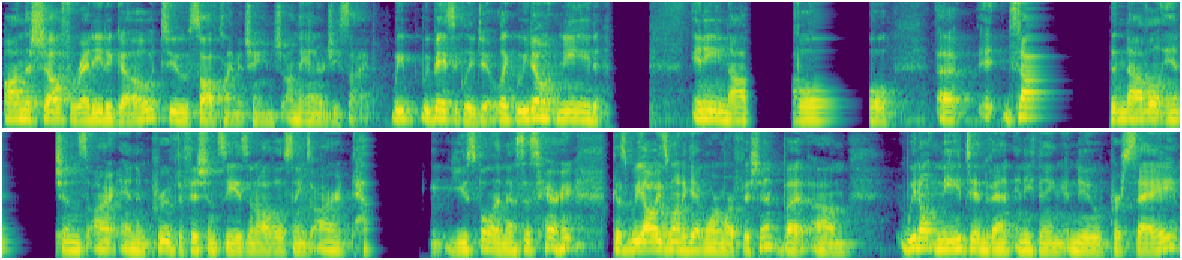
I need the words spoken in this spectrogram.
on the shelf ready to go to solve climate change on the energy side. We we basically do. Like we don't need any novel. Uh, it's not the novel innovations aren't and improved efficiencies and all those things aren't useful and necessary because we always want to get more and more efficient but um, we don't need to invent anything new per se.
